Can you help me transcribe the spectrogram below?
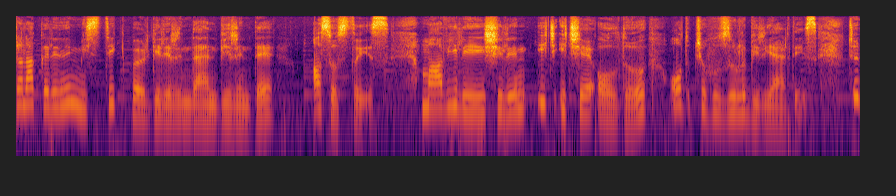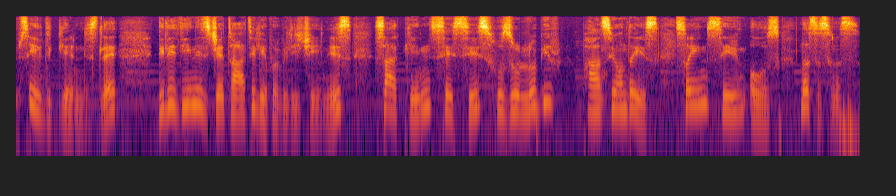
Çanakkale'nin mistik bölgelerinden birinde Asos'tayız. Mavi ile yeşilin iç içe olduğu oldukça huzurlu bir yerdeyiz. Tüm sevdiklerinizle dilediğinizce tatil yapabileceğiniz sakin, sessiz, huzurlu bir pansiyondayız. Sayın Sevim Oğuz, nasılsınız?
